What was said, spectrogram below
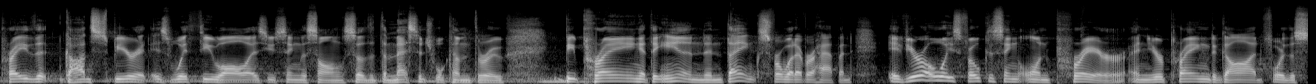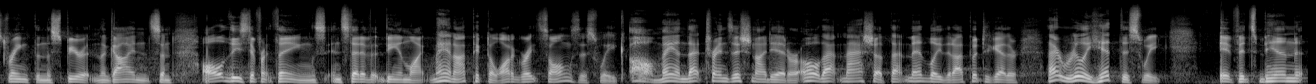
Pray that God's Spirit is with you all as you sing the songs so that the message will come through. Be praying at the end and thanks for whatever happened. If you're always focusing on prayer and you're praying to God for the strength and the Spirit and the guidance and all of these different things, instead of it being like, man, I picked a lot of great songs this week. Oh, man, that transition I did, or oh, that mashup, that medley that I put together, that really hit this week. If it's been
